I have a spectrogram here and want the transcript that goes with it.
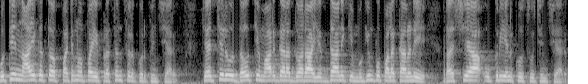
పుతిన్ నాయకత్వ పటిమపై ప్రశంసలు కురిపించారు. చర్చలు దౌత్య మార్గాల ద్వారా యుద్ధానికి ముగింపు పలకాలని రష్యా ఉక్రెయిన్కు సూచించారు.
